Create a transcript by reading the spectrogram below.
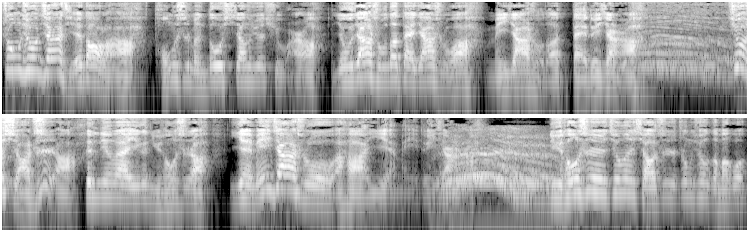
中秋佳节到了啊，同事们都相约去玩啊，有家属的带家属啊，没家属的带对象啊。就小智啊，跟另外一个女同事啊，也没家属啊，也没对象啊。女同事就问小智中秋怎么过？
